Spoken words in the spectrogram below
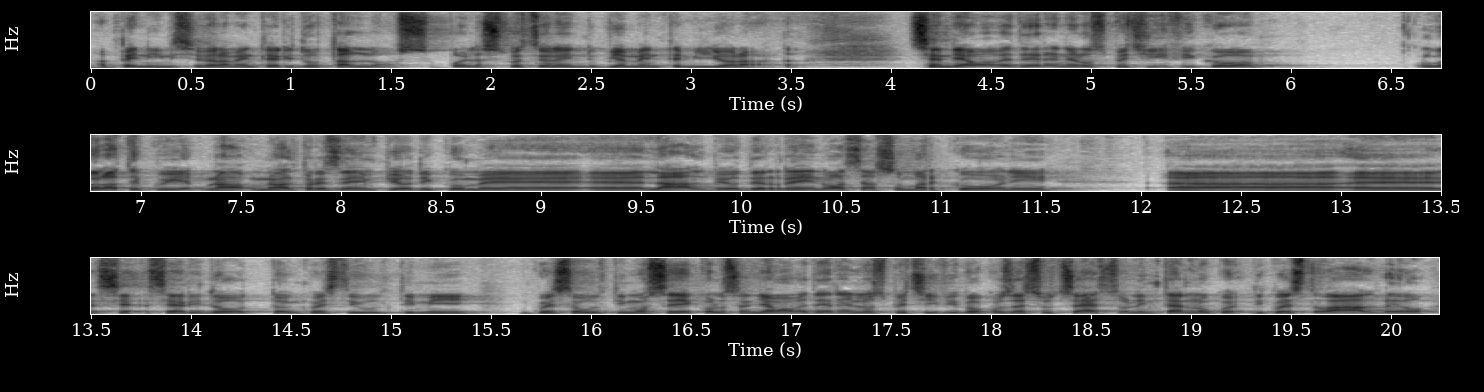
appenninici veramente ridotta all'osso. Poi la situazione è indubbiamente migliorata. Se andiamo a vedere nello specifico, guardate qui una, un altro esempio di come eh, l'alveo del Reno a Sasso Marconi eh, eh, si, è, si, è, ridotto in, ultimi, in, questo ultimo secolo. Se andiamo a vedere nello specifico cosa è successo all'interno di questo alveo,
